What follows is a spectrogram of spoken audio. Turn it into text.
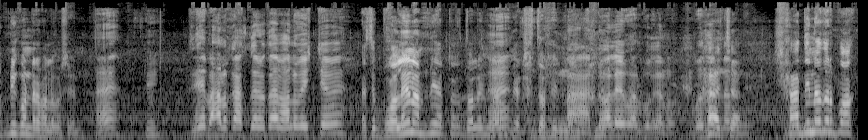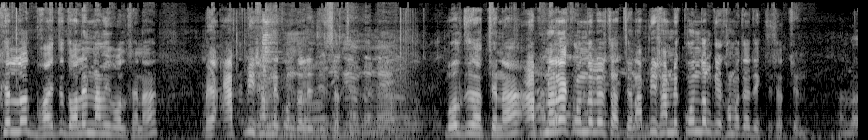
আপনি কোনটা ভালোবাসেন? হ্যাঁ? যে ভালো কাজ করে তাই ভালোবাসতে হবে। আচ্ছা বলেন আপনি একটা দলের নাম হ্যাঁ? একটা দলের না দলে বলব কেন? আচ্ছা স্বাধীনতার পক্ষের লোক ভয়তে দলের নামই বলছে না। ভাই আপনি সামনে কোন দলে দিতে চাচ্ছেন? বলতে চাচ্ছে না। আপনারা কোন দলের চাচ্ছেন? আপনি সামনে কোন দলকে ক্ষমতা দেখতে চাচ্ছেন? আমরা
